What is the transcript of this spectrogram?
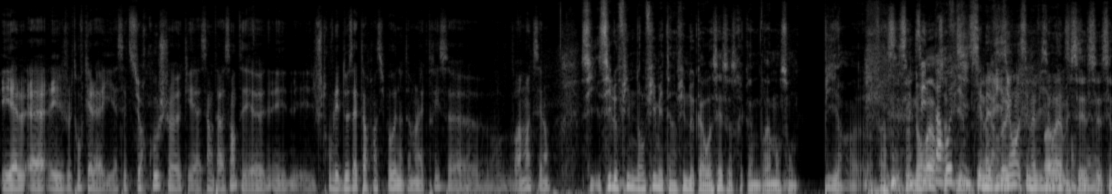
Et, elle, euh, et je trouve qu'il y a cette surcouche euh, qui est assez intéressante. Et, euh, et- et je trouve les deux acteurs principaux, notamment l'actrice, euh, vraiment excellents. Si, si le film dans le film était un film de Kawase, ce serait quand même vraiment son pire. euh, Enfin, c'est c'est une C'est une horreur parodie, ce film. C'est ma vision, c'est ma vision. Ouais, c'est- c'est c'est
